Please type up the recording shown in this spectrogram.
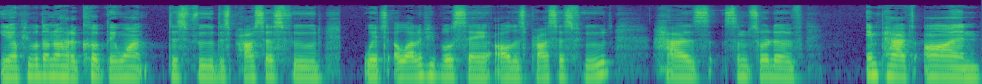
You know, people don't know how to cook. They want this food, this processed food, which a lot of people say all this processed food has some sort of impact on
